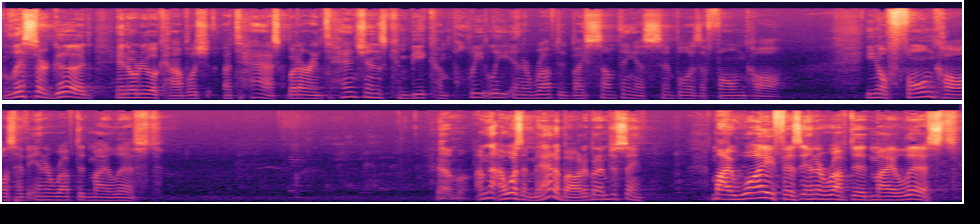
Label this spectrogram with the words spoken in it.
lists are good in order to accomplish a task, but our intentions can be completely interrupted by something as simple as a phone call. You know, phone calls have interrupted my list. Um, I'm not, I wasn't mad about it, but I'm just saying, my wife has interrupted my list.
